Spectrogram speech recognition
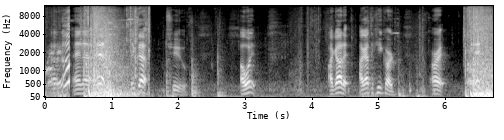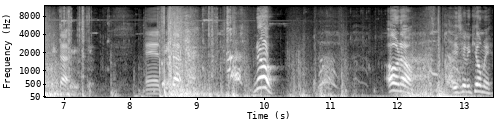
Uh, and, uh, eh, take that. Two. Oh, wait. I got it. I got the key card. All right. Take that. And take that. No! Oh, no. He's gonna kill me.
